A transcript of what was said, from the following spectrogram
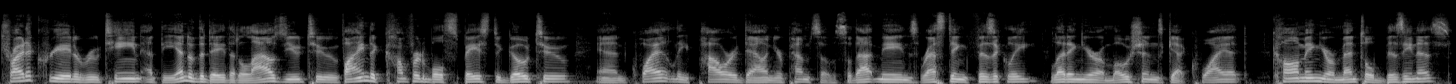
Try to create a routine at the end of the day that allows you to find a comfortable space to go to and quietly power down your PEMSO. So that means resting physically, letting your emotions get quiet, calming your mental busyness,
